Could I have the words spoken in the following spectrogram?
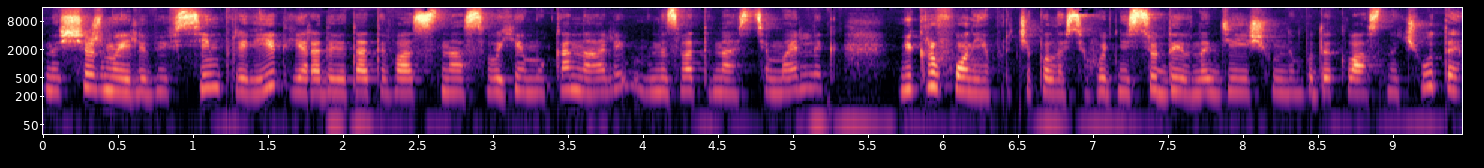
Ну що ж, мої любі, всім привіт! Я рада вітати вас на своєму каналі. Мене звати Настя Мельник. Мікрофон я причепила сьогодні сюди, в надії, що мене буде класно чути.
